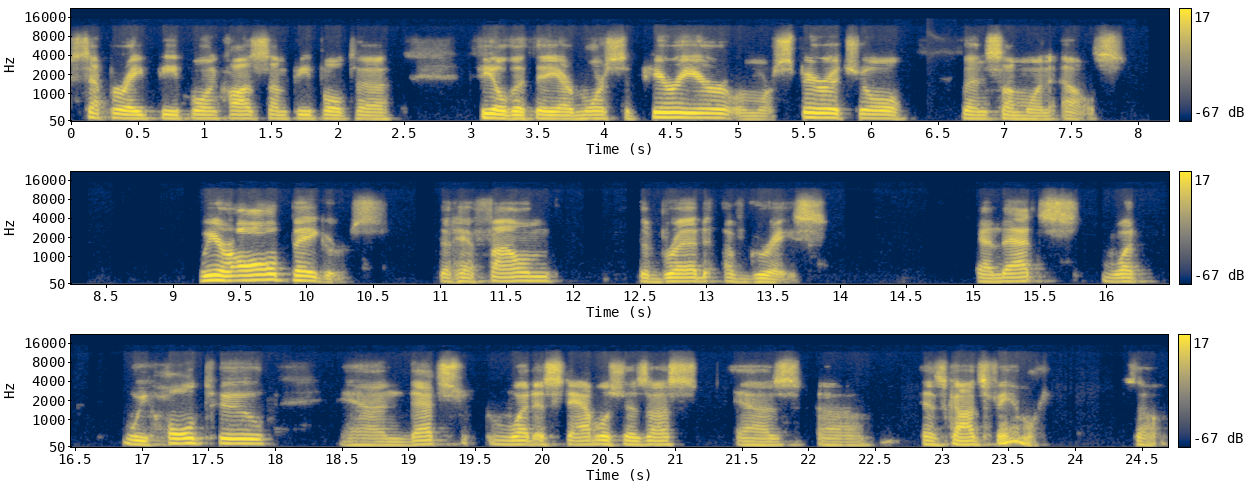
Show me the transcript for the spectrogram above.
separate people and cause some people to feel that they are more superior or more spiritual than someone else. We are all beggars that have found the bread of grace. And that's what we hold to, and that's what establishes us as uh, as God's family. So,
